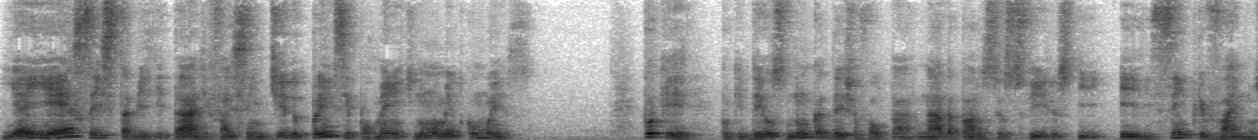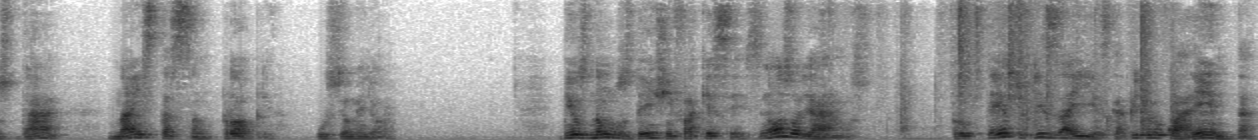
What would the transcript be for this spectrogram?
E aí essa estabilidade faz sentido principalmente num momento como esse. Por quê? Porque Deus nunca deixa faltar nada para os seus filhos e Ele sempre vai nos dar, na estação própria, o seu melhor. Deus não nos deixa enfraquecer. Se nós olharmos para o texto de Isaías, capítulo 40,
